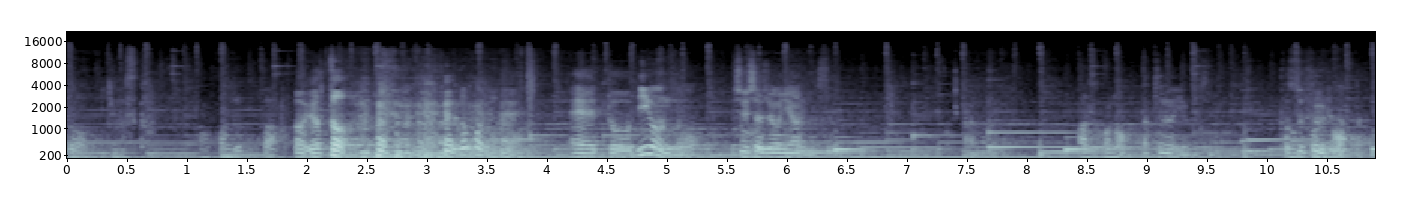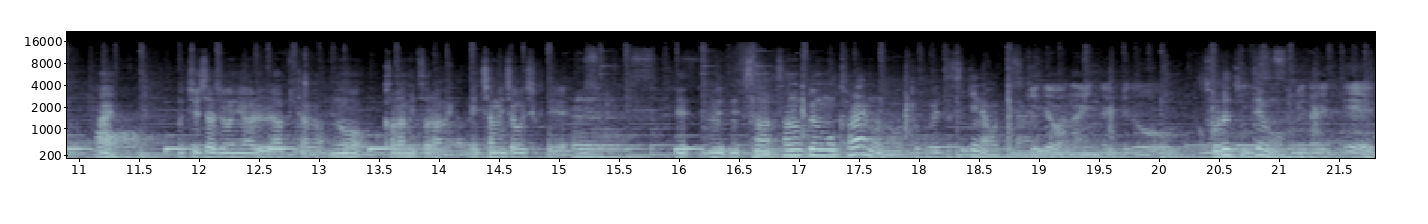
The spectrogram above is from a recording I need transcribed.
当、本行きますか。当。今度行こあやった。どこにあるはい。えっ、とイオンの駐車場にあるんですよ。の？あそこの？あっちのイオンですね。ポスフールだった。はい。い。駐車場にあるラピュタの辛味噌ラーメンがめちゃめちゃ美味しくてめさ佐野くんも辛いもの特別好きなわけじゃない？好きではないんだけどそれでも？友達に勧められて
